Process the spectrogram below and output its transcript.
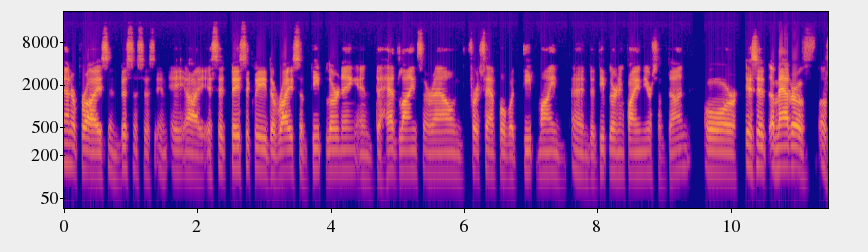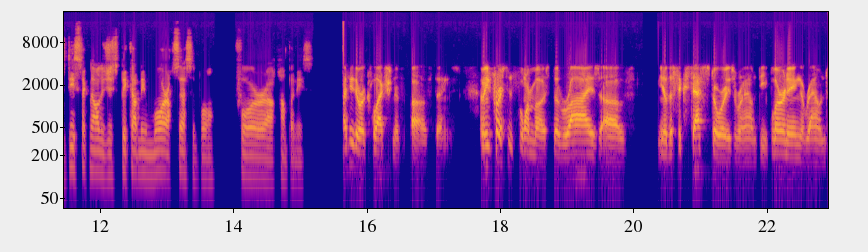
enterprise and businesses in AI? Is it basically the rise of deep learning and the headlines around, for example, what DeepMind and the deep learning pioneers have done? Or is it a matter of, of these technologies becoming more accessible for uh, companies? I think there are a collection of, of things. I mean, first and foremost, the rise of you know the success stories around deep learning, around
